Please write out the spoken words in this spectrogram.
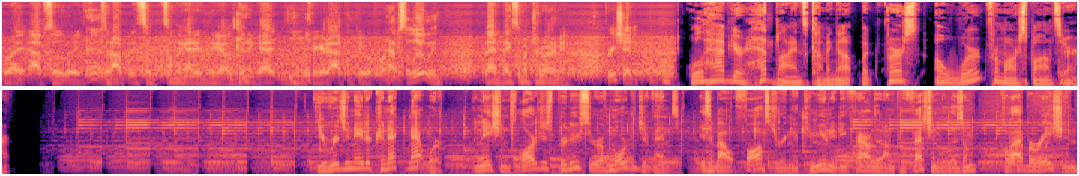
Right, absolutely. Yeah. It's, an op- it's a, something I didn't think I was going to get, and you figured out to do it for me. Absolutely, Ben, thanks so much for joining me. appreciate it. We'll have your headlines coming up, but first, a word from our sponsor. The Originator Connect Network, the nation's largest producer of mortgage events, is about fostering a community founded on professionalism, collaboration,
